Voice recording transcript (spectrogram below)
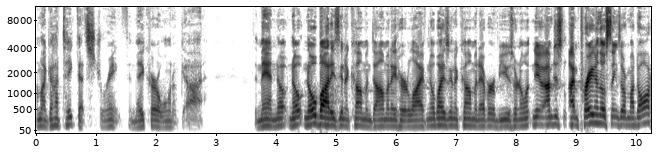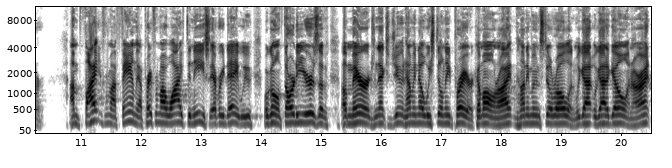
I'm like, God, take that strength and make her a woman of God. The man, no, no, nobody's going to come and dominate her life. Nobody's going to come and ever abuse her. No one, you know, I'm just, I'm praying those things over my daughter. I'm fighting for my family. I pray for my wife, Denise, every day. We, we're going 30 years of, of marriage next June. How many know we still need prayer? Come on, right? The honeymoon's still rolling. We got, we got it going, all right?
